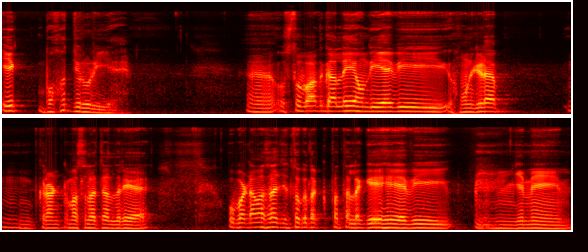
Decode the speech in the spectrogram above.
ਇਹ ਬਹੁਤ ਜ਼ਰੂਰੀ ਹੈ। ਉਸ ਤੋਂ ਬਾਅਦ ਗੱਲ ਇਹ ਆਉਂਦੀ ਹੈ ਵੀ ਹੁਣ ਜਿਹੜਾ ਕਰੰਟ ਮਸਲਾ ਚੱਲ ਰਿਹਾ ਹੈ, ਉਹ ਵੱਡਾ ਮਸਲਾ ਜਿੱਥੋਂ ਤੱਕ ਪਤਾ ਲੱਗੇ ਇਹ ਹੈ ਵੀ ਜਿਵੇਂ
